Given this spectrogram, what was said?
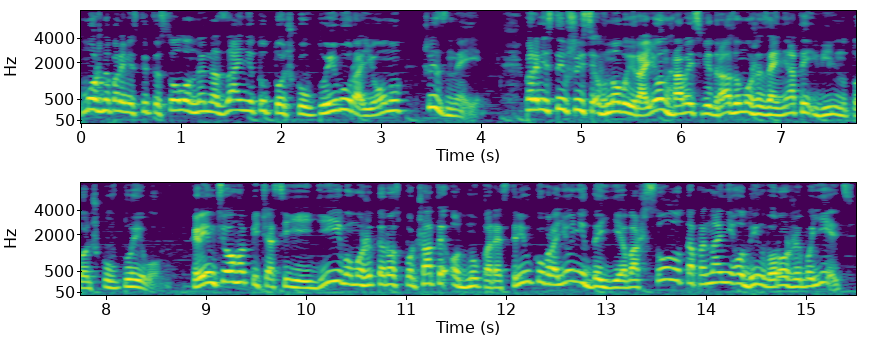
можна перемістити соло не на зайняту точку впливу району чи з неї. Перемістившись в новий район, гравець відразу може зайняти вільну точку впливу. Крім цього, під час цієї дії ви можете розпочати одну перестрілку в районі, де є ваш соло та принаймні один ворожий боєць.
